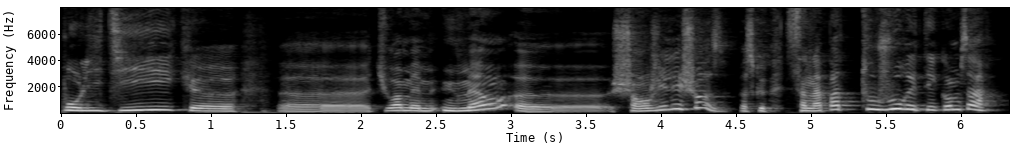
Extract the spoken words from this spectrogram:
politique, euh, euh, tu vois, même humain, changer les choses. Parce que ça n'a pas toujours été comme ça.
